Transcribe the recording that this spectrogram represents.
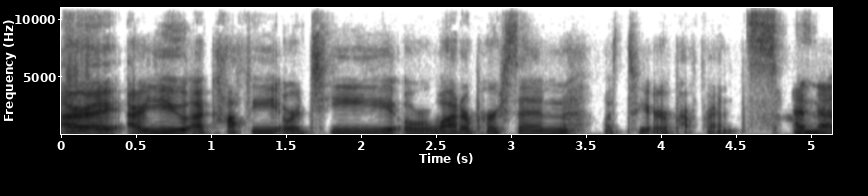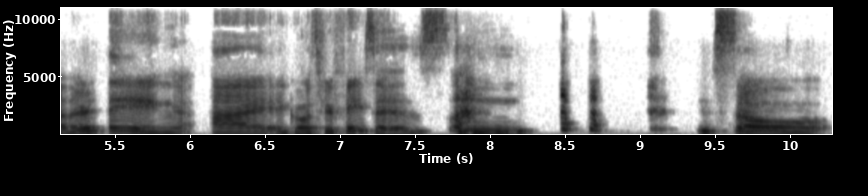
All right. Are you a coffee or tea or water person? What's your preference? Another thing, I go through phases. Mm. So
